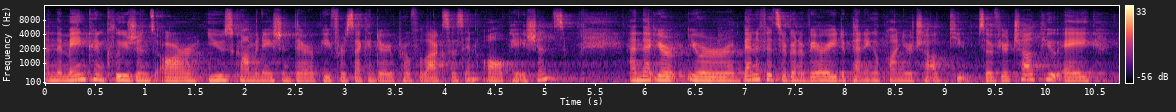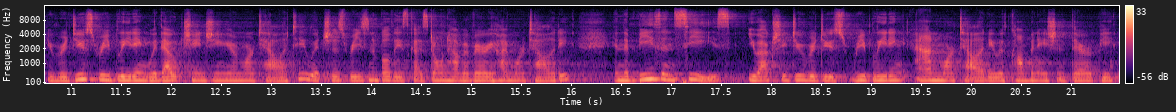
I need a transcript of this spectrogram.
And the main conclusions are use combination therapy for secondary prophylaxis in all patients and that your, your benefits are going to vary depending upon your Child-Pugh. So if your Child-Pugh A, you reduce rebleeding without changing your mortality, which is reasonable. These guys don't have a very high mortality. In the Bs and Cs, you actually do reduce rebleeding and mortality with combination therapy.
